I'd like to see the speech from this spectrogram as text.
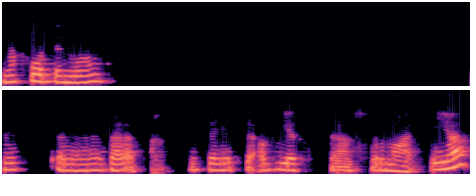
Знаходимо е, зараз здається об'єкт трансформація.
